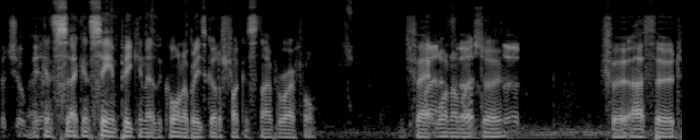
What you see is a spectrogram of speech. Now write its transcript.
But you'll I can s- I can see him peeking at the corner, but he's got a fucking sniper rifle. In fact, what I might do Third. for uh, third.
